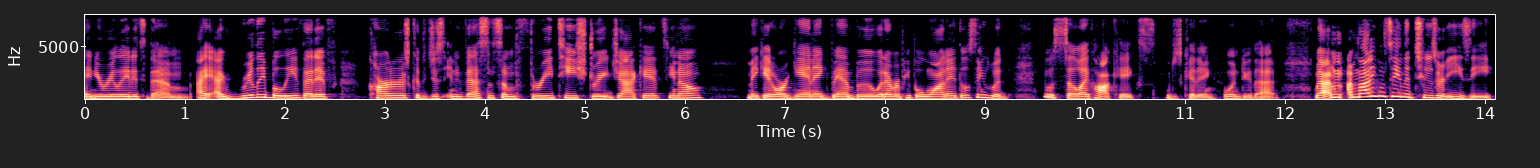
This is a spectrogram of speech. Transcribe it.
and you're related to them. I, I really believe that if Carter's could just invest in some 3T straight jackets, you know, make it organic, bamboo, whatever people wanted, those things would it would sell like hotcakes. I'm just kidding. I wouldn't do that. But I'm, I'm not even saying the twos are easy.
